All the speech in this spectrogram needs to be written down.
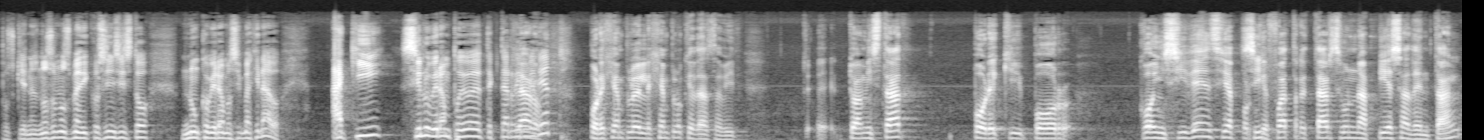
pues quienes no somos médicos, insisto, nunca hubiéramos imaginado. Aquí sí lo hubieran podido detectar de inmediato. Por ejemplo, el ejemplo que das, David, eh, tu amistad por, por coincidencia, porque fue a tratarse una pieza dental,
